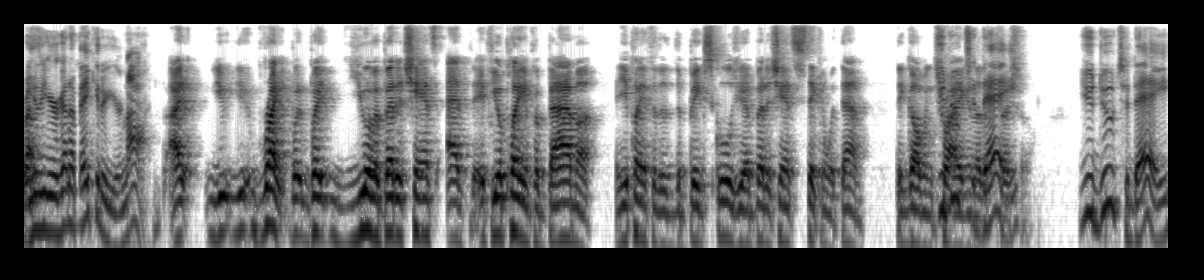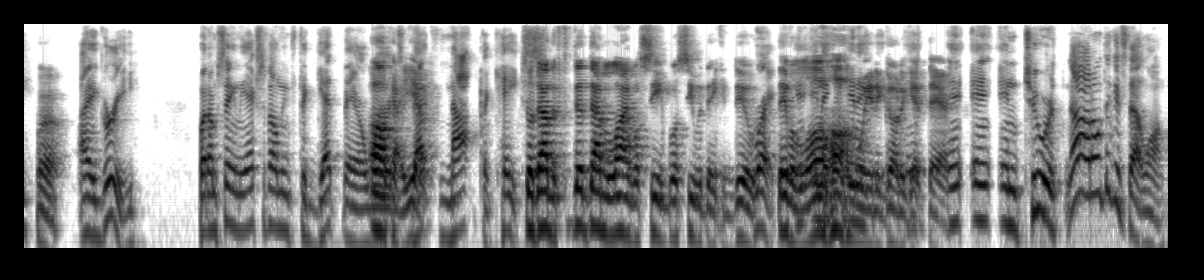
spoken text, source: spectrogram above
Right. Either you're gonna make it or you're not. I you, you right, but but you have a better chance at if you're playing for Bama and you're playing for the, the big schools, you have a better chance of sticking with them than going trying another professional. You do today. Well, I agree. But I'm saying the XFL needs to get there. Where Okay, it's, yeah. that's not the case. So down the down the line, we'll see we'll see what they can do. Right. They have a In- long in way to go to get there. In, in, in two or no, I don't think it's that long.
